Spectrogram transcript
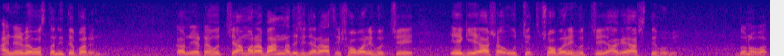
আইনের ব্যবস্থা নিতে পারেন। কারণ এটা হচ্ছে আমরা বাংলাদেশে যারা আছি সবারই হচ্ছে এগিয়ে আসা উচিত, সবারই হচ্ছে আগে আসতে হবে। ধন্যবাদ।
